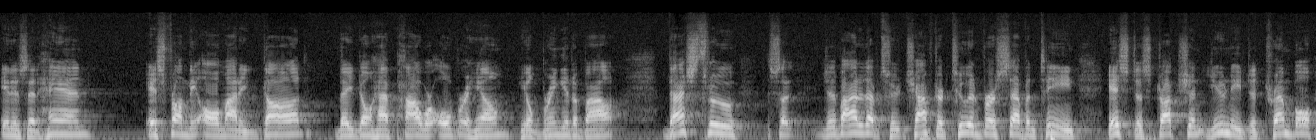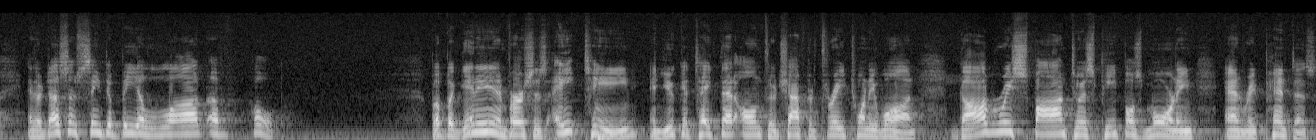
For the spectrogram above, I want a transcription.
it is at hand. It's from the Almighty God. They don't have power over Him, He'll bring it about. That's through, so divided up to chapter 2 and verse 17. It's destruction. You need to tremble, and there doesn't seem to be a lot of hope. But beginning in verses 18, and you can take that on through chapter 3, 21, God will respond to his people's mourning and repentance.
